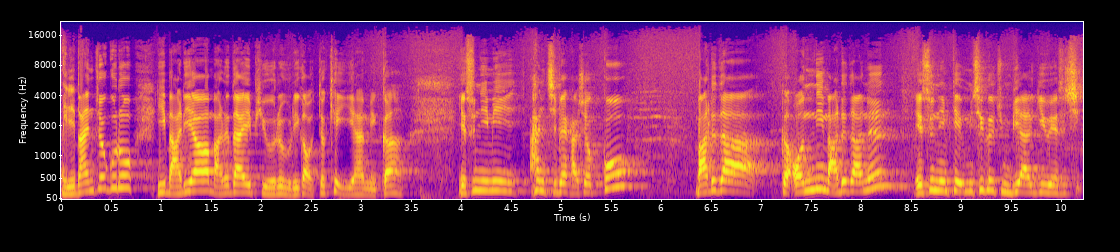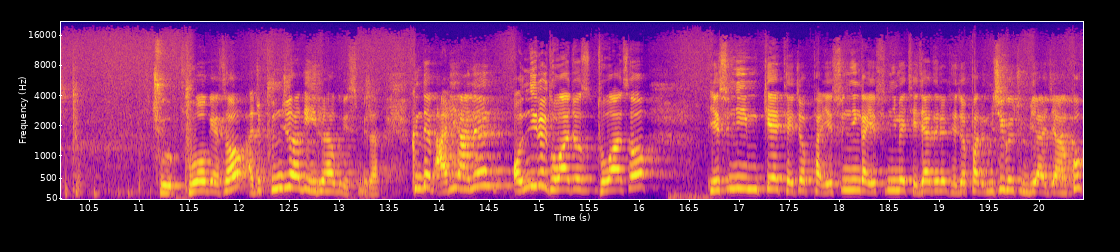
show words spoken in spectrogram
일반적으로 이 마리아와 마르다의 비유를 우리가 어떻게 이해합니까? 예수님이 한 집에 가셨고 마르다 그 언니 마르다는 예수님께 음식을 준비하기 위해서 주, 부엌에서 아주 분주하게 일을 하고 있습니다. 근데 마리아는 언니를 도와줘서 도와서 예수님께 대접할 예수님과 예수님의 제자들을 대접할 음식을 준비하지 않고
